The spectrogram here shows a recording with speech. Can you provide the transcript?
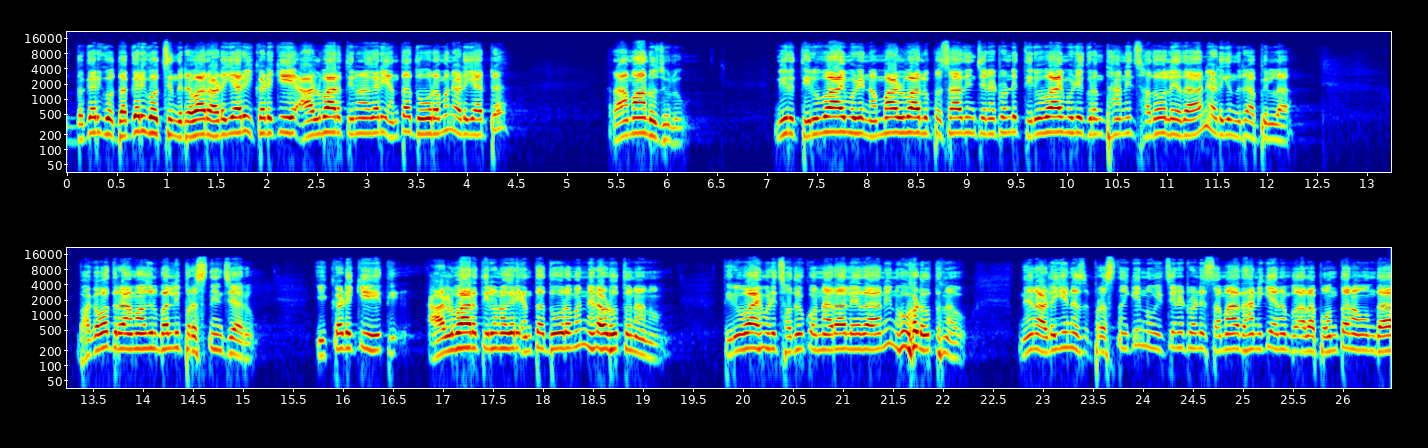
దగ్గరికి దగ్గరికి వచ్చింది వారు అడిగారు ఇక్కడికి ఆళ్వారు తిరునగరి ఎంత దూరం అని అడిగారట రామానుజులు. మీరు తిరువాయుముడి నమ్మాళ్వార్లు ప్రసాదించినటువంటి తిరువాయుముడి గ్రంథాన్ని చదవలేదా? అని అడిగింది ఆ పిల్ల. భగవద్ రామానుజులు మళ్ళీ ప్రశ్నించారు. ఇక్కడికి తి- తిరునగరి ఎంత దూరం అని నేను అడుగుతున్నాను. తిరువాయుముడి చదువుకున్నారా లేదా అని నువ్వు అడుగుతున్నావు. నేను అడిగిన ప్రశ్నకి నువ్వు ఇచ్చినటువంటి సమాధానికి ఏమైనా అలా పొంతన ఉందా?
